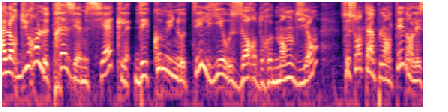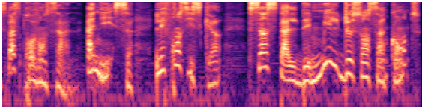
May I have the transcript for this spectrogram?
Alors, durant le XIIIe siècle, des communautés liées aux ordres mendiants se sont implantées dans l'espace provençal. À Nice, les franciscains s'installent dès 1250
